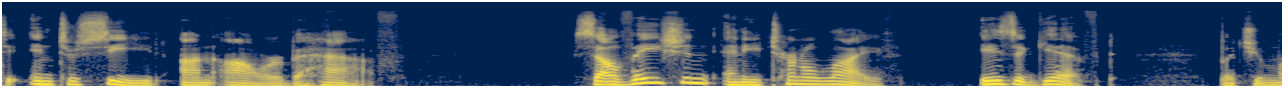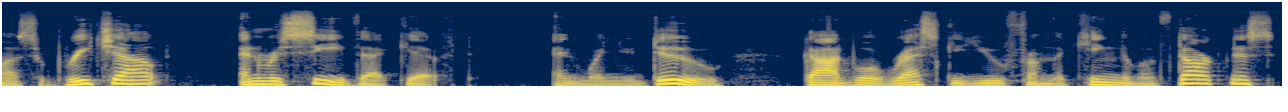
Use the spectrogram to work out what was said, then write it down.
to intercede on our behalf. Salvation and eternal life is a gift, but you must reach out and receive that gift. And when you do, God will rescue you from the kingdom of darkness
